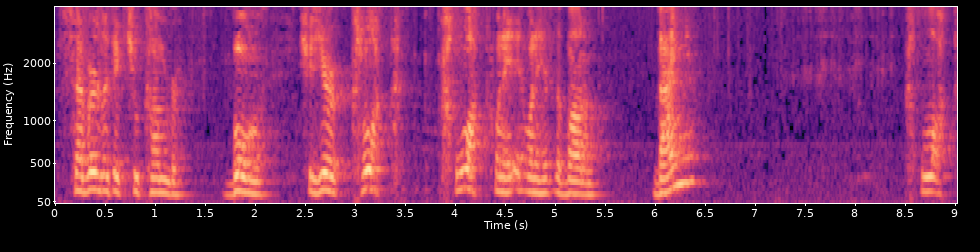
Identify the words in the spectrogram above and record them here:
Severs like a cucumber. Boom. You should hear cluck, cluck when it when it hits the bottom. Bang. Cluck.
